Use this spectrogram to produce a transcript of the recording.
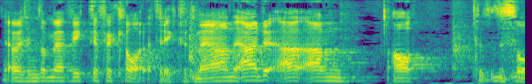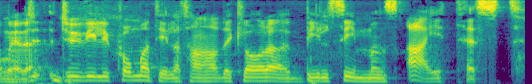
Jag vet inte om jag fick det förklarat riktigt, men han... han, han ja, så med det. Du vill ju komma till att han hade klarat Bill Simmons eye-test.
